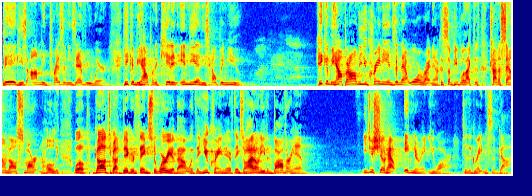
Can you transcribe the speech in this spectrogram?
big, He's omnipresent, He's everywhere. He can be helping a kid in India and He's helping you. He can be helping all the Ukrainians in that war right now because some people like to try to sound all smart and holy. Well, God's got bigger things to worry about with the Ukraine and everything, so I don't even bother him. You just showed how ignorant you are to the greatness of God.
